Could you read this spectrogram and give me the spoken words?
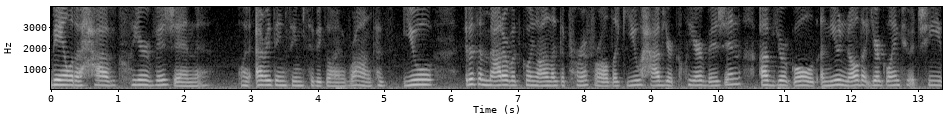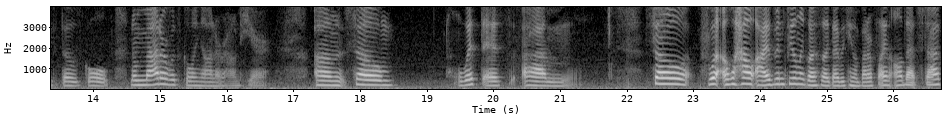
being able to have clear vision when everything seems to be going wrong because you it doesn't matter what's going on like the peripherals like you have your clear vision of your goals and you know that you're going to achieve those goals no matter what's going on around here. Um, so with this um, so how i've been feeling like when last like i became a butterfly and all that stuff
